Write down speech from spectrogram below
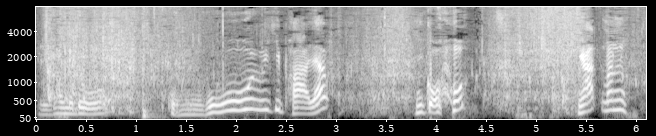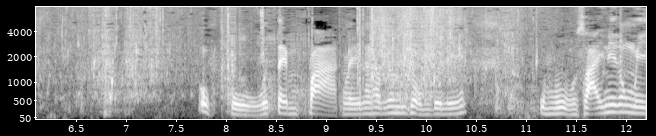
เดี๋ยวเรามาดูโอ้โหชิบหายแล้วคุณโกงัดมัน โอ้โหเต็มปากเลยนะครับท่านผู้ชมตัวนี้โอ้โหไซส์นี่ต้องมี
